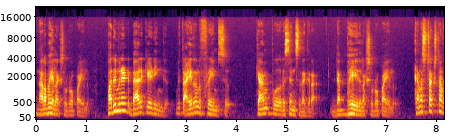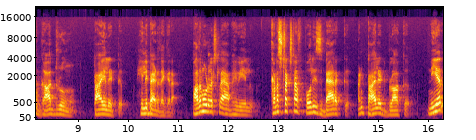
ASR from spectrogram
నలభై లక్షల రూపాయలు. Permanent barricading with iron frames camp residence దగ్గర డెబ్బై ఐదు లక్షల రూపాయలు. Construction of guard room toilet helipad దగ్గర పదమూడు లక్షల యాభై వేలు. Construction of police barrack and toilet block near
